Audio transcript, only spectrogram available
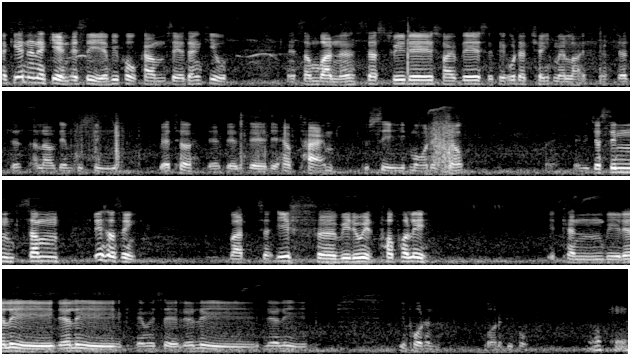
again and again, I see uh, people come say thank you. And someone uh, just three days, five days, I think, oh, that changed my life. Yeah, That, that allow them to see better. They, they, they, they have time to see more themselves. Maybe just some, some little thing. But uh, if uh, we do it properly, it can be really, really, can we say, really, really important for the people. Okay.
